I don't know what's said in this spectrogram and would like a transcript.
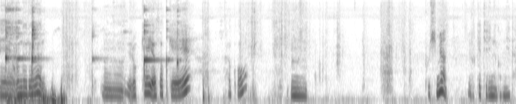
예, 오늘은 음, 이렇게 여섯 개 하고 음, 보시면 이렇게 드리는 겁니다.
